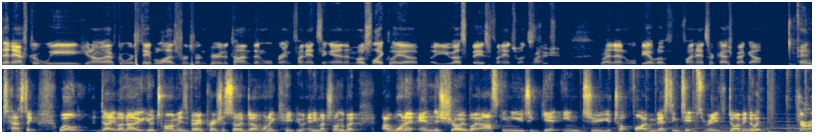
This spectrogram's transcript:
then after we, you know, after we're stabilized for a certain period of time, then we'll bring financing in and most likely a, a US based financial institution. Right. And then we'll be able to finance our cash back out. Fantastic. Well, Dave, I know your time is very precious, so I don't want to keep you any much longer, but I want to end the show by asking you to get into your top five investing tips. You ready to dive into it? Sure.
